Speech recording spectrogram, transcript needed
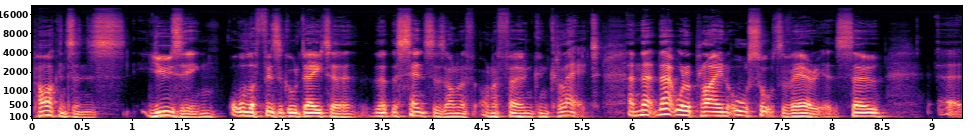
Parkinson's using all the physical data that the sensors on a, on a phone can collect. And that, that will apply in all sorts of areas. So uh,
